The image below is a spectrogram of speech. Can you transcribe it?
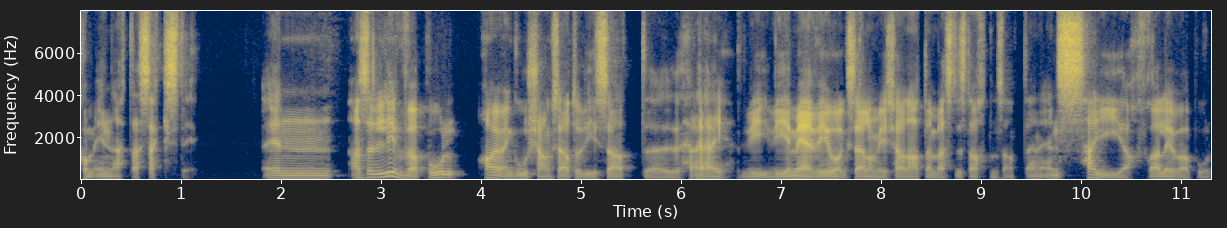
kom inn etter 60. En, altså Liverpool har jo en god sjanse her til å vise at uh, hei, vi, vi, er med, vi òg, selv om vi ikke hadde hatt den beste starten. En, en, seier fra Liverpool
